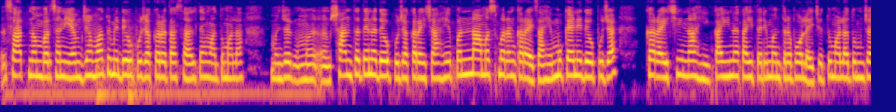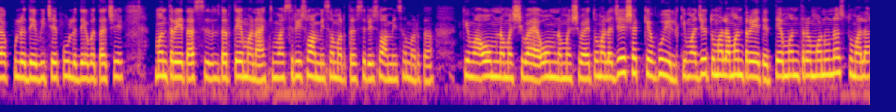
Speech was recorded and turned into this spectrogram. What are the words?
सात नंबरचा नियम जेव्हा तुम्ही देवपूजा करत असाल तेव्हा तुम्हाला म्हणजे म- शांततेनं देवपूजा करायची आहे पण नामस्मरण करायचं आहे. मुक्याने देवपूजा करायची नाही. काही ना काहीतरी मंत्र बोलायचे. तुम्हाला तुमच्या कुलदेवीचे कुलदेवताचे मंत्र येत असतील तर ते म्हणा किंवा श्री स्वामी समर्थ श्री स्वामी समर्थ किंवा ओम नम शिवाय ओम नम शिवाय तुम्हाला जे शक्य होईल किंवा जे तुम्हाला मंत्र येते ते मंत्र म्हणूनच तुम्हाला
